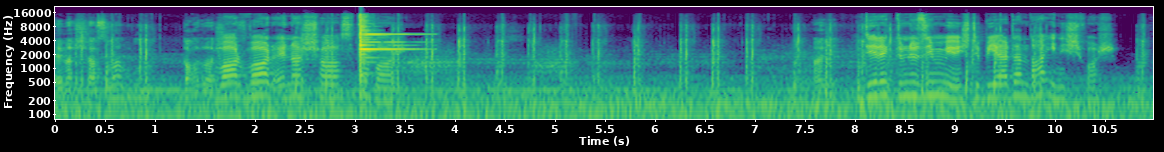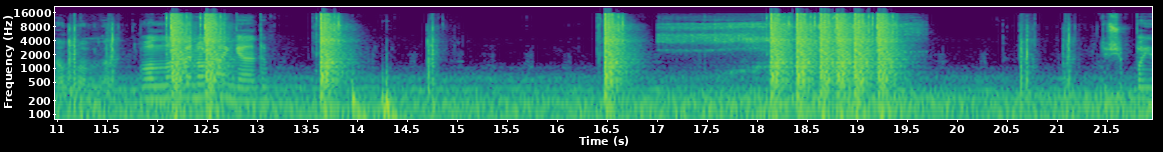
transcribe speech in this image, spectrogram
En aşağısı var mı bunun? Daha da aşağısı Var var en aşağısı da var. Hani Direkt dümdüz inmiyor işte bir yerden daha iniş var. Allah Allah. Vallahi ben oradan geldim. Düşüp bayıldı.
